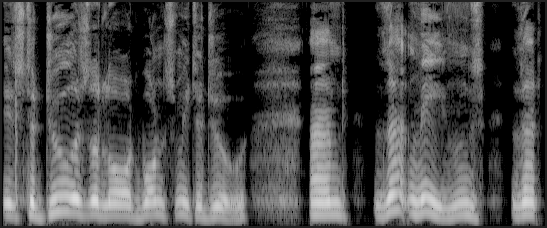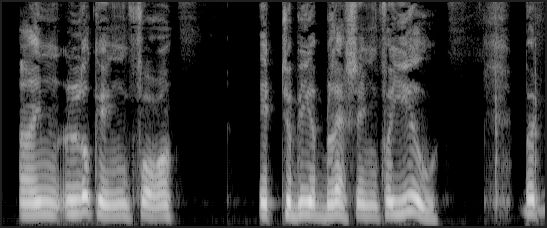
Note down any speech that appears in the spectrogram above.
is to do as the Lord wants me to do, and that means that I'm looking for it to be a blessing for you. But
